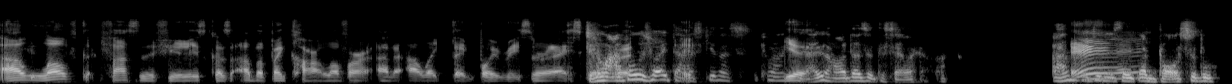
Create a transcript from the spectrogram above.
I loved Fast and the Furious because I'm a big car lover and I like Big Boy Racer. Do you know what? I've always wanted to ask you this. Come on, Yeah. how hard is it to sell a car? I imagine it's like Eh. impossible.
